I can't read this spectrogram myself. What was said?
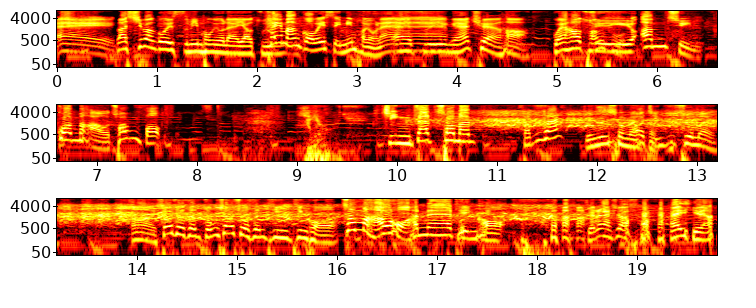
哎，那希望各位市民朋友呢要注意，希望各位市民朋友呢，哎，注意安全哈，关好窗户。注意安全，关好窗户。哎呦我去，禁止出门，啥子噻？禁止出门。哦，禁止出门。啊，小学生、中小学生停停课。怎么好和很呢，停课。这点还需要翻译了，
